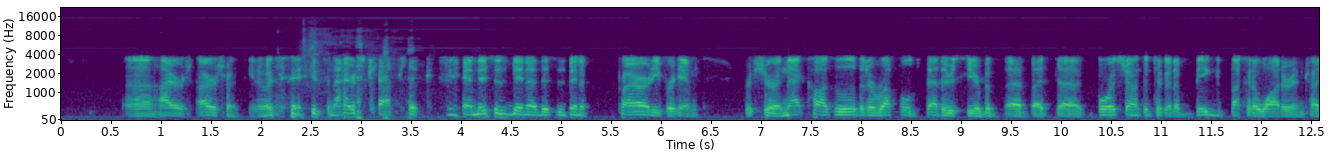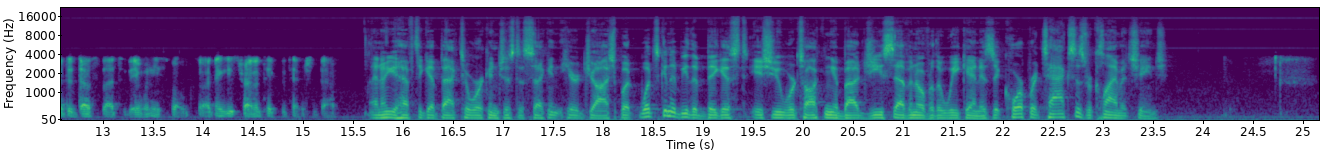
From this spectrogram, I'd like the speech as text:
uh, Irish Irishman. You know, it's, it's an Irish Catholic, and this has been a this has been a priority for him for sure, and that caused a little bit of ruffled feathers here. But uh, but uh, Boris Johnson took out a big bucket of water and tried to dust that today when he spoke. So I think he's trying to take the tension down. I know you have to get back to work in just a second here, Josh. But what's going to be the biggest issue we're talking about G7 over the weekend? Is it corporate taxes or climate change?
